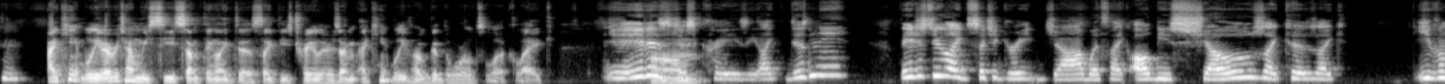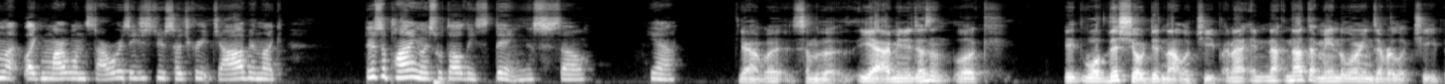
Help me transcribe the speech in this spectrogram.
Hmm. I can't believe every time we see something like this, like these trailers, I'm, I can't believe how good the worlds look. Like, It is just Um, crazy. Like Disney, they just do like such a great job with like all these shows. Like, cause like even like, like Marvel and Star Wars, they just do such a great job. And like, they're supplying us with all these things. So, yeah. Yeah, but some of the yeah, I mean, it doesn't look it. Well, this show did not look cheap, and I and not not that Mandalorians ever look cheap,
